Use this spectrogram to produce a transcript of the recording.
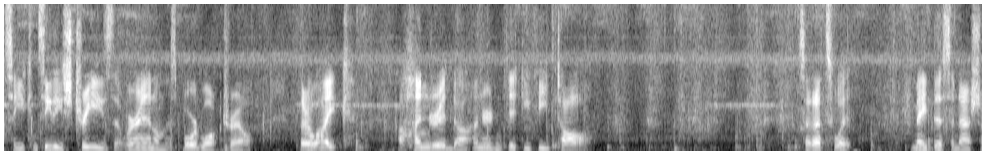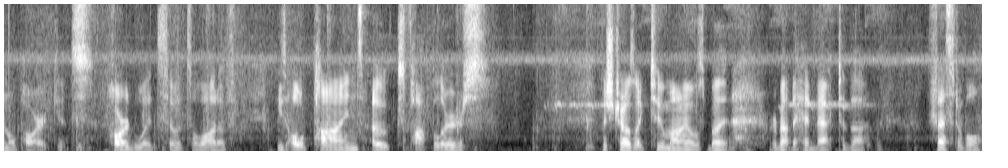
So you can see these trees that we're in on this boardwalk trail. They're like 100 to 150 feet tall. So that's what made this a national park. It's hardwood, so it's a lot of these old pines, oaks, poplars. This trail's like two miles, but we're about to head back to the festival.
